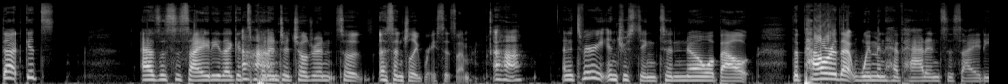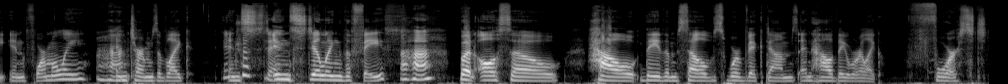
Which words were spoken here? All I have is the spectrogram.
that gets as a society that gets put into children. So essentially racism. uh huh. And it's very interesting to know about the power that women have had in society informally in terms of like ins- Interesting. instilling the faith, Uh huh. but also how they themselves were victims and how they were like forced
